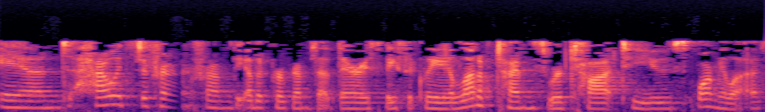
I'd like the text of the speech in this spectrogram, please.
And how it's different from the other programs out there is basically a lot of times we're taught to use formulas.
